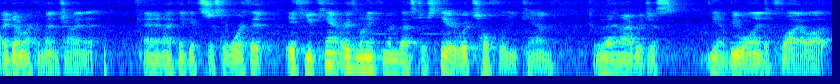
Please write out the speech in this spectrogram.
I don't recommend trying it. And I think it's just worth it. If you can't raise money from investors here, which hopefully you can, then I would just you know be willing to fly a lot.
